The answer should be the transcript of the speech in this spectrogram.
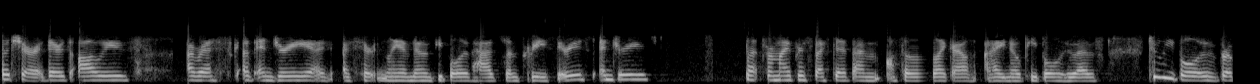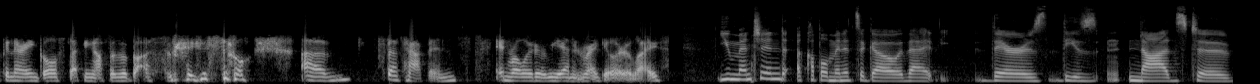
But sure, there's always a risk of injury. I, I certainly have known people who've had some pretty serious injuries. But from my perspective, I'm also like, I, I know people who have two people who've broken their ankle stepping off of a bus, right? So um, stuff happens in roller derby and in regular life. You mentioned a couple minutes ago that there's these nods to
